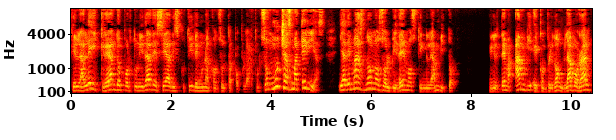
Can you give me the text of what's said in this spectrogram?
que la ley creando oportunidades sea discutida en una consulta popular, porque son muchas materias y además no nos olvidemos que en el ámbito, en el tema eh, perdón, laboral,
